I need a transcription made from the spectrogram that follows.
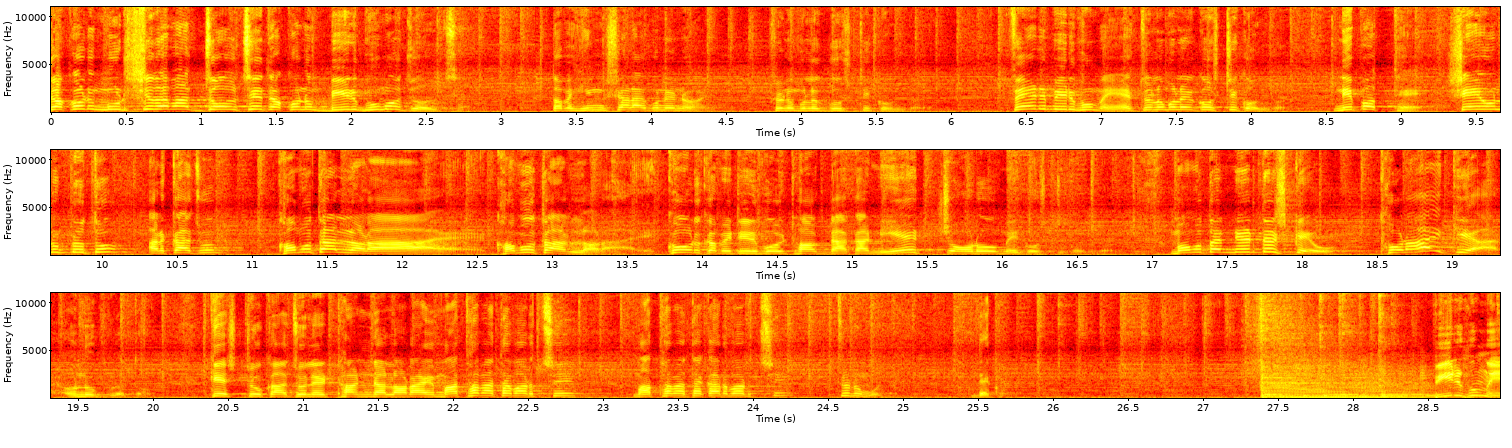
যখন মুর্শিদাবাদ জ্বলছে, তখন বীরভূমও জ্বলছে। তবে হিংসার আগুনে নয়, তৃণমূলের গোষ্ঠী কোন্দল। ফের বীরভূমে তৃণমূলের গোষ্ঠী কোন্দল। নেপথ্যে সেই অনুব্রত আর কাজল। ক্ষমতার লড়াই ক্ষমতার লড়াই। কোর কমিটির বৈঠক ডাকা নিয়ে চরমে গোষ্ঠী কোন্দল। মমতার নির্দেশকেও থোড়ায় কি আর অনুব্রত? কেষ্ট কাজলের ঠান্ডা লড়াই মাথা ব্যথা বাড়ছে, মাথা ব্যথা কার বাড়ছে? তৃণমূলে দেখো বীরভূমে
